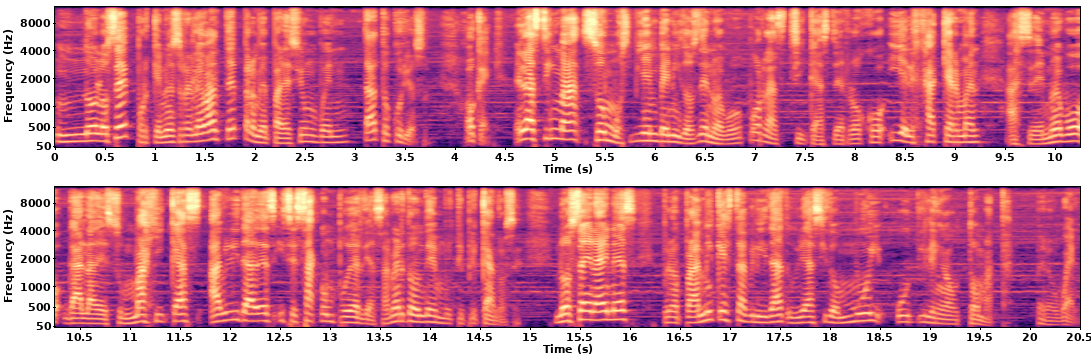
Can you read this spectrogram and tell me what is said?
No lo sé porque no es relevante, pero me pareció un buen dato curioso. Ok, en la cima somos bienvenidos de nuevo por las chicas de rojo y el Hackerman hace de nuevo gala de sus mágicas habilidades y se saca un poder de a saber dónde multiplicándose. No sé Nines, pero para mí que esta habilidad hubiera sido muy útil en Autómata. Pero bueno.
